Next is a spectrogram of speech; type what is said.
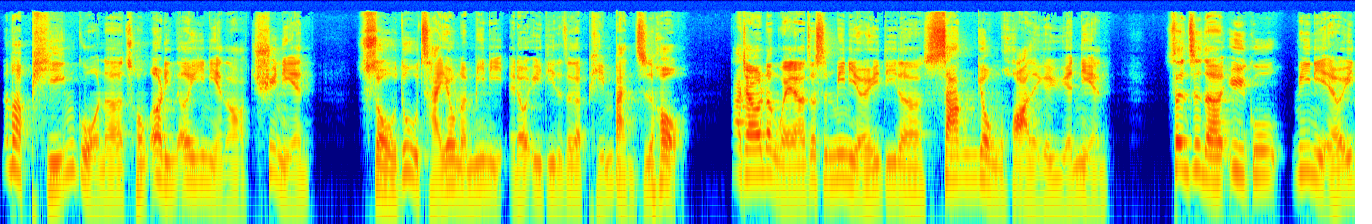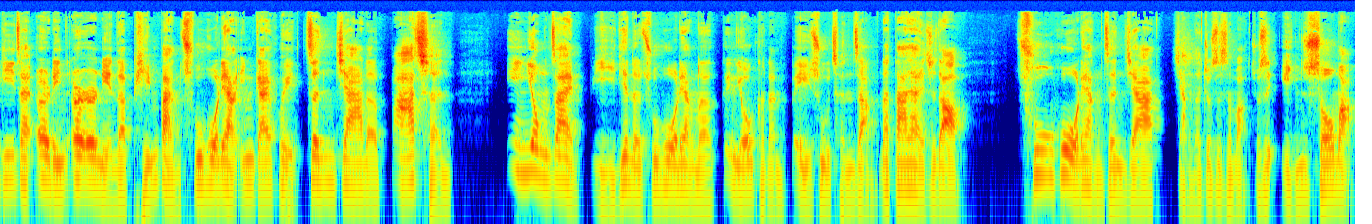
那么苹果呢，从二零二一年哦，去年首度采用了 Mini LED 的这个平板之后，大家都认为呢，这是 Mini LED 呢商用化的一个元年。甚至呢，预估 Mini LED 在二零二二年的平板出货量应该会增加了八成，应用在笔电的出货量呢更有可能倍数成长。那大家也知道，出货量增加讲的就是什么？就是营收嘛。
